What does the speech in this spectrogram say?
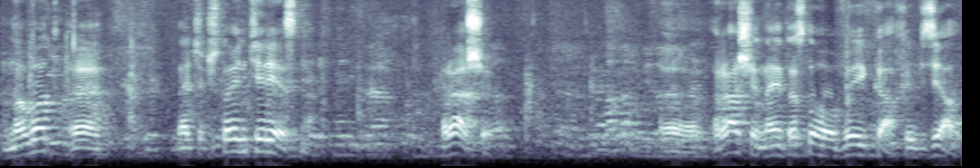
Но вот, э, значит, что интересно – Раши. Э, Раши на это слово «вояках» и взял.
